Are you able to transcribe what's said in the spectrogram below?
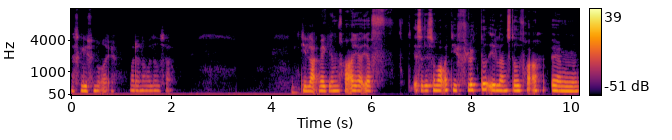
Jeg skal lige finde ud af, hvordan der var ledet her. De er langt væk hjemmefra, og jeg, jeg, altså det er som om, at de er flygtet et eller andet sted fra. Øhm,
